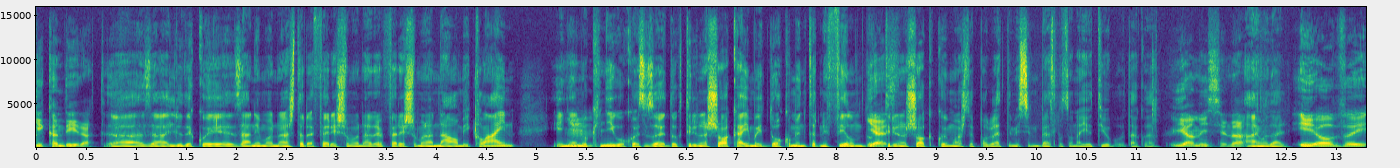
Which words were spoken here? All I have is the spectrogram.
Da. kandidat. A, za ljude koje zanima na šta referišemo, na, referišemo na Naomi Klein i njenu Mm. knjigu koja se zove Doktrina šoka, ima i dokumentarni film Doktrina šoka koji možete pogledati, mislim, besplatno na YouTube-u, tako da, Ja mislim, da. ajmo dalje. I, ovaj,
